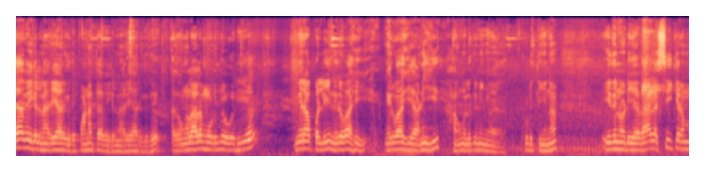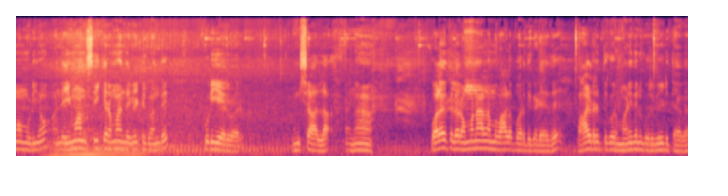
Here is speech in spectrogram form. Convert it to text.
தேவைகள் நிறையா இருக்குது. பண தேவைகள் நிறையா இருக்குது. அது உங்களால் முடிஞ்ச உதவியை மீராப்பள்ளி நிர்வாகி நிர்வாகி அணுகி அவங்களுக்கு நீங்கள் கொடுத்தீங்கன்னா இதனுடைய வேலை சீக்கிரமாக முடியும். அந்த இமாம் சீக்கிரமாக இந்த வீட்டுக்கு வந்து குடியேறுவார். இன்ஷா அல்லாஹ் ஏன்னா உலகத்தில் ரொம்ப நாள் நம்ம வாழ போகிறது கிடையாது. வாழ்கிறதுக்கு ஒரு மனிதனுக்கு ஒரு வீடு தேவை.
